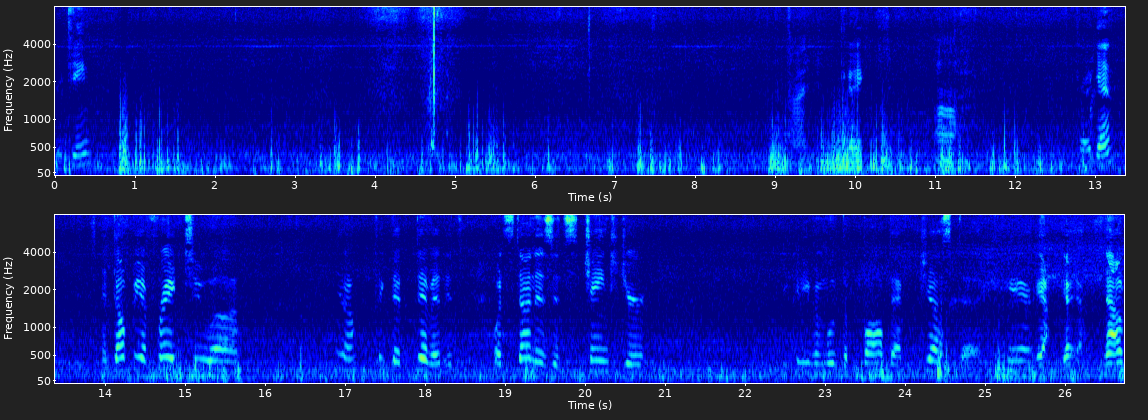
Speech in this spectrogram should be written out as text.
Routine. all right. Okay. Uh, Try again. And don't be afraid to, uh, you know, take that divot. It's what's done is it's changed your. You could even move the ball back just a hair. Yeah, yeah, yeah. Now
